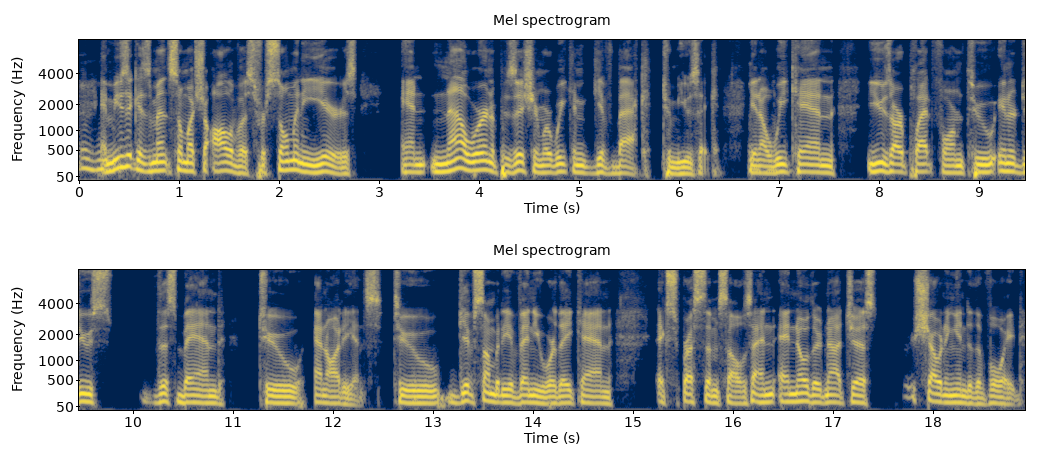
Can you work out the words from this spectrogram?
Mhm. and music has meant so much to all of us for so many years. And now we're in a position where we can give back to music. You know, Mhm. we can use our platform to introduce this band to an audience, to give somebody a venue where they can express themselves and and know they're not just shouting into the void.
